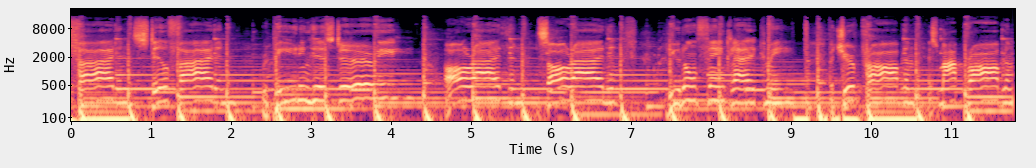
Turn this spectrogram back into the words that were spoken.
Fighting, still fighting, repeating history. Alright then, it's alright if you don't think like me. But your problem is my problem.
